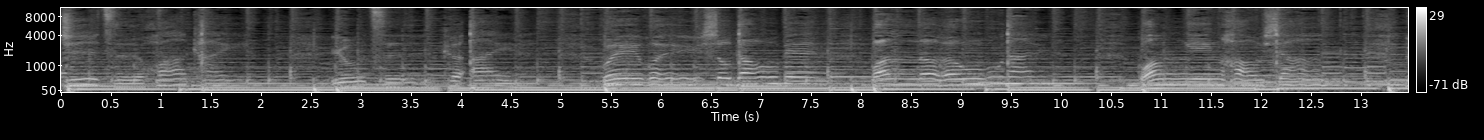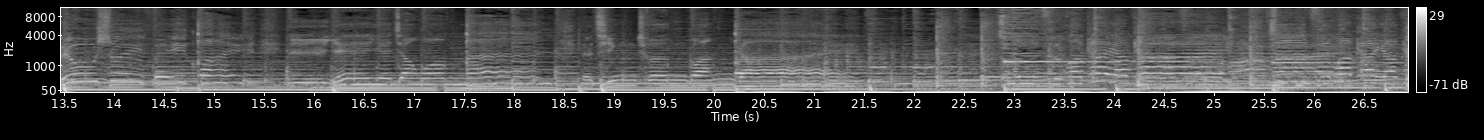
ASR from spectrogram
栀子花开，如此可爱。挥挥手告别，欢乐和无奈。光阴好像流水飞快。日夜夜将我们的青春灌溉。栀子花开呀开，栀子花开呀开，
